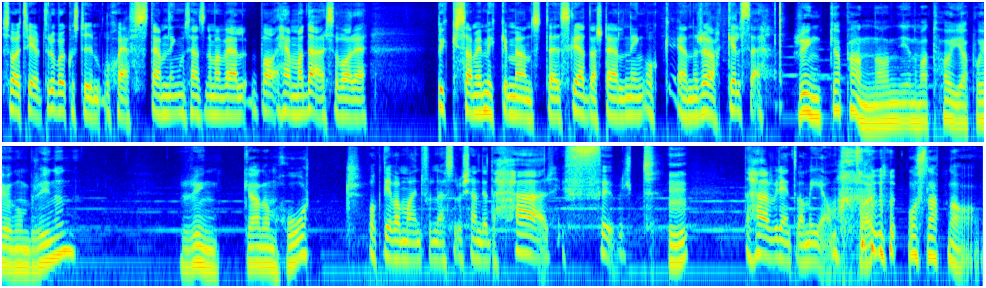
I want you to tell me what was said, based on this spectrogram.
så var det trevligt, för då var det kostym och chefsstämning. Men sen så när man väl var hemma där så var det byxa med mycket mönster, skräddarställning och en rökelse. Rynka pannan genom att höja på ögonbrynen. Rynka dem hårt. Och det var mindfulness och då kände jag det här är fult. Mm. Det här vill jag inte vara med om. Nej. Och slappna av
